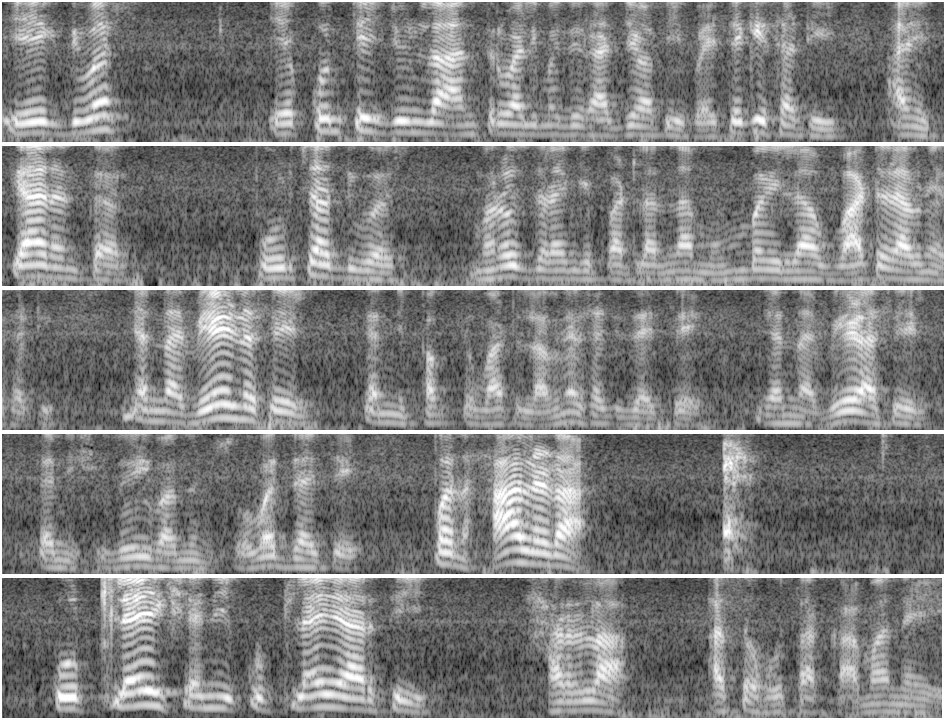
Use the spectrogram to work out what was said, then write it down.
एक दिवस एकोणतीस जूनला आंतरवालीमध्ये राज्यव्यापी बैठकीसाठी आणि त्यानंतर पुढचा दिवस मनोज दरांगे पाटलांना मुंबईला वाट लावण्यासाठी. ज्यांना वेळ नसेल त्यांनी फक्त वाट लावण्यासाठी जायचं आहे ज्यांना वेळ असेल त्यांनी शिदोई बांधून सोबत जायचं आहे पण हा लढा कुठल्याही क्षणी कुठल्याही अर्थी हरला असं होता कामा नये.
